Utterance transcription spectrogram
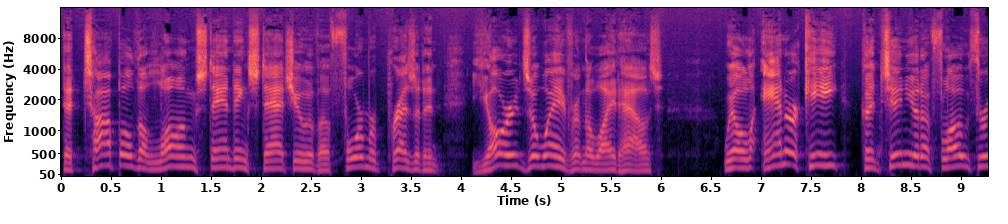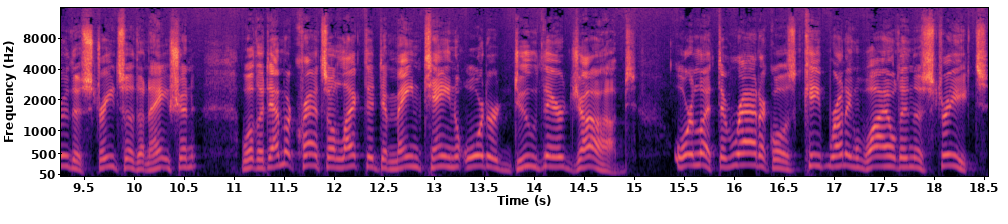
to topple the long standing statue of a former president yards away from the White House, will anarchy continue to flow through the streets of the nation? Will the Democrats elected to maintain order do their jobs? Or let the radicals keep running wild in the streets?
